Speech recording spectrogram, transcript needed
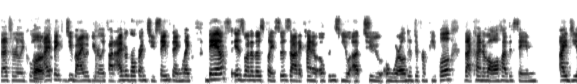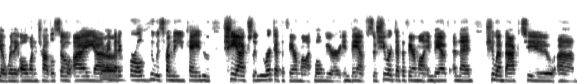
That's really cool. But I think Dubai would be really fun. I have a girlfriend too. Same thing. Like Banff is one of those places that it kind of opens you up to a world of different people that kind of all have the same idea where they all want to travel. So I uh, I met a girl who was from the UK who she actually we worked at the Fairmont while we were in Banff. So she worked at the Fairmont in Banff and then she went back to um,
